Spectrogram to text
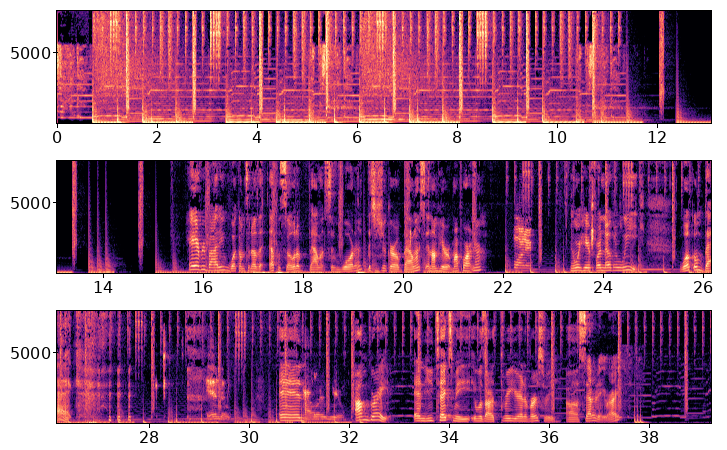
Hey everybody, welcome to another episode of Balance and Water. This is your girl Balance, and I'm here with my partner, Water. and we're here for another week. Welcome back. Hello. And How are you? I'm great. And you text me, it was our three year anniversary, uh, Saturday, right?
